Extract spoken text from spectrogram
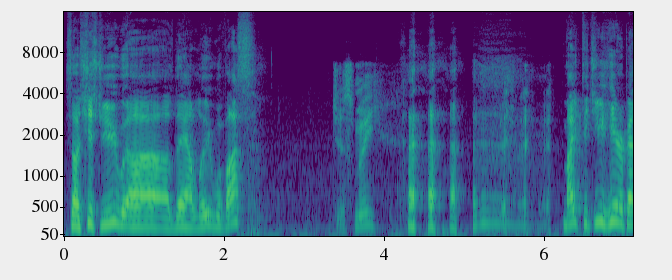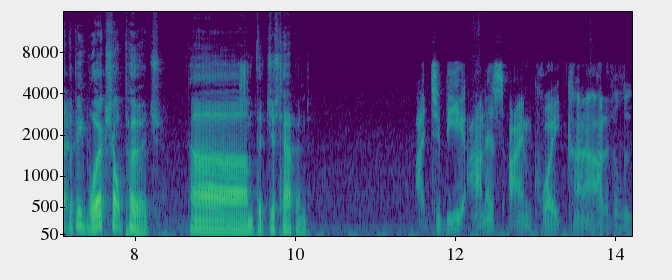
So it's just you uh, now, Lou, with us. Just me. Mate, did you hear about the big workshop purge um, that just happened? I, to be honest, I'm quite kind of out of the loop.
